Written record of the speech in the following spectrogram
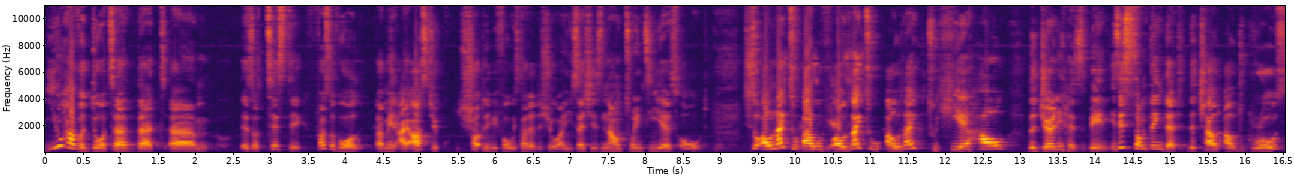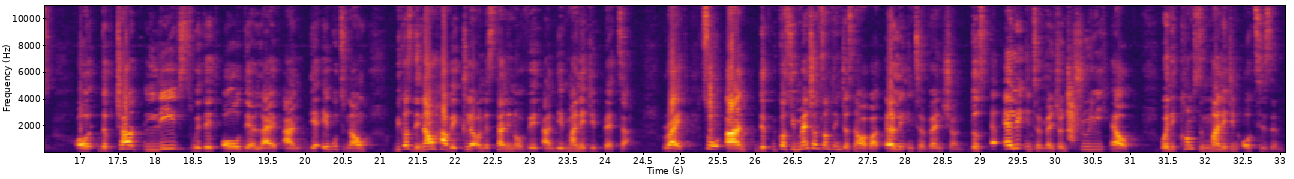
you have a daughter that um, is autistic. First of all, I mean, yeah. I asked you shortly before we started the show, and you said she's now 20 years old. Mm. So I would like to, I would, I would like to, I would like to hear how the journey has been? Is it something that the child outgrows or the child lives with it all their life and they're able to now, because they now have a clear understanding of it and they manage it better, right? So, and the, because you mentioned something just now about early intervention, does early intervention truly help when it comes to managing autism?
